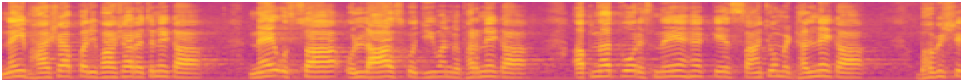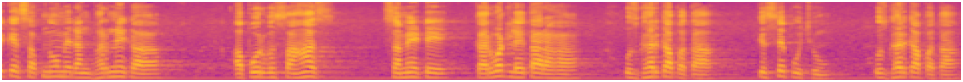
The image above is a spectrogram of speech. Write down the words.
नई भाषा, परिभाषा रचने का, नए उत्साह, उल्लास को जीवन में भरने का, अपनत्व और स्नेह के सांचों में ढलने का, भविष्य के सपनों में रंग भरने का, अपूर्व साहस समेटे, करवट लेता रहा, उस घर का पता किससे पूछूँ, उस घर का पता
